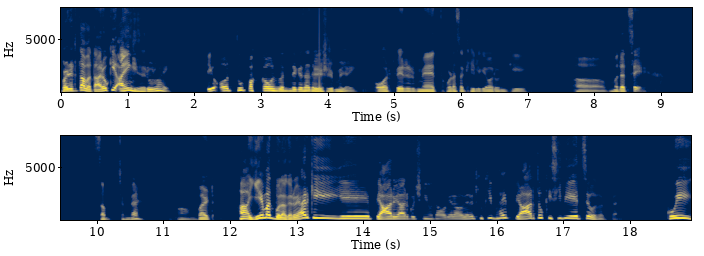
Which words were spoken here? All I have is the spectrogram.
बट इतना बता रहा हूँ कि आएँगी ज़रूर भाई ठीक है और तू पक्का उस बंदे के साथ रिलेशनशिप में जाएगी। और फिर मैं थोड़ा सा खेल गया और उनकी आ, मदद से सब चंगा है। हाँ बट हाँ ये मत बोला करो यार कि ये प्यार व्यार कुछ नहीं होता वगैरह वगैरह क्योंकि भाई प्यार तो किसी भी एज से हो सकता है। कोई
